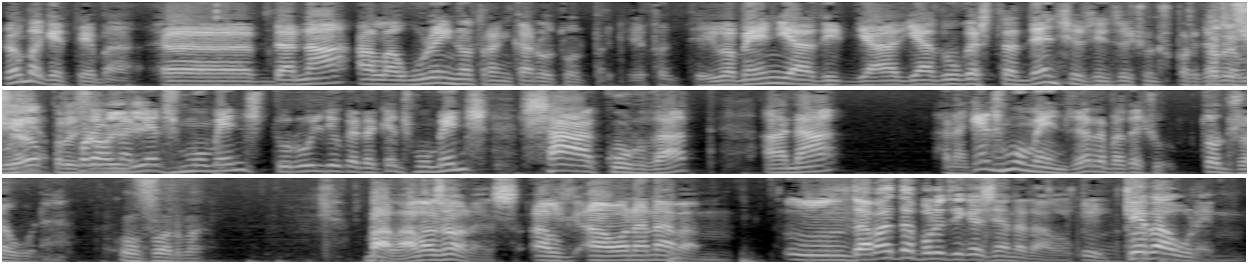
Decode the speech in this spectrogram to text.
no amb aquest tema, eh, d'anar a la una i no trencar-ho tot, perquè efectivament hi ha, hi ha, hi ha dues tendències dins de Junts per Per Catalunya, això- per això però en aquests moments, Turull diu que en aquests moments s'ha acordat anar, en aquests moments, eh, repeteixo, tots a una. Conforme. val, aleshores, el, a on anàvem? El debat de política general. Sí. Què veurem?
